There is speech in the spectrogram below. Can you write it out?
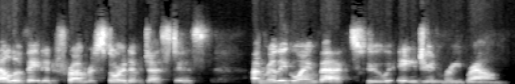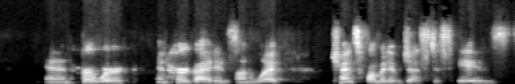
elevated from restorative justice, I'm really going back to Adrienne Maree Brown and her work and her guidance on what transformative justice is.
